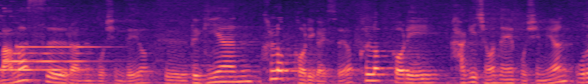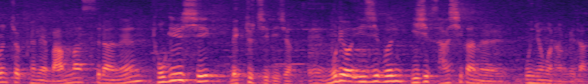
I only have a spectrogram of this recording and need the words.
마마스라는 곳인데요. 그 르기안 클럽 거리가 있어요. 클럽 거리 가기 전에 보시면 오른쪽 편에 마마스라는 독일식 맥주집이죠. 예, 무려 이 집은 24시간을 운영을 합니다.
